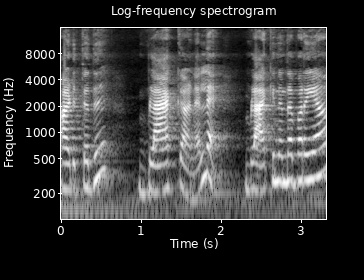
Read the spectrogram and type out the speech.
അടുത്തത് ബ്ലാക്ക് ആണ് അല്ലേ? ബ്ലാക്കിന് എന്താ പറയാ?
